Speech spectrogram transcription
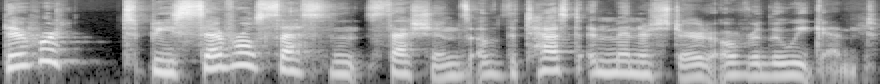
There were to be several ses- sessions of the test administered over the weekend.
